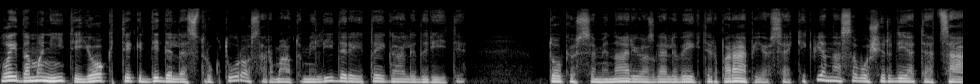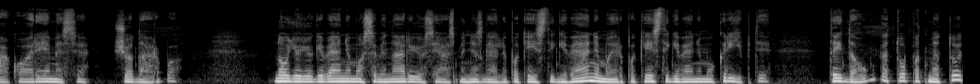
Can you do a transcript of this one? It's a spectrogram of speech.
Klaida manyti, jog tik didelės struktūros ar matomi lyderiai tai gali daryti. Tokios seminarijos gali veikti ir parapijose, kiekviena savo širdyje te atsako ar ėmėsi šio darbo. Naujojo gyvenimo seminarijose asmenys gali pakeisti gyvenimą ir pakeisti gyvenimo kryptį. Tai daug, bet tuo pat metu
